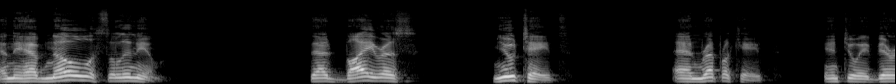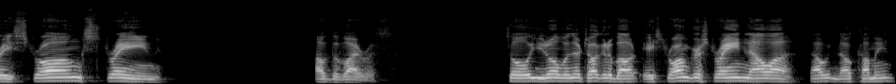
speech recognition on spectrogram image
and they have no selenium, that virus mutates and replicates into a very strong strain of the virus. So, you know, when they're talking about a stronger strain now, uh, now, now coming,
